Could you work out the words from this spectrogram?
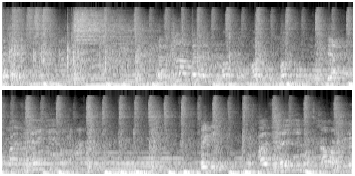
Oké. Het klappen. Ja, mij vergeet iemand. weet ik niet. Mij vergeet iemand. Ga maar gerust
